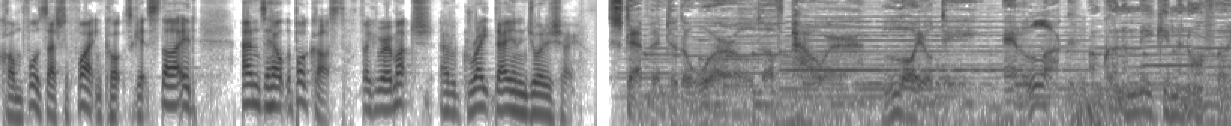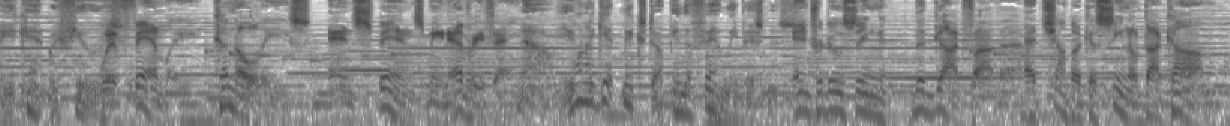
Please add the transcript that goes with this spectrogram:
forward slash the fighting cock to get started and to help the podcast. Thank you very much. Have a great day and enjoy the show. Step into the world of power, loyalty, and luck. I'm going to make him an offer he can't refuse. With family, cannolis, and spins mean everything. Now, you want to get mixed up in the family business. Introducing The Godfather at Chumbacasino.com.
